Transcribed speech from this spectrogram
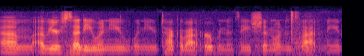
um, of your study when you when you talk about urbanization? What does that mean?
